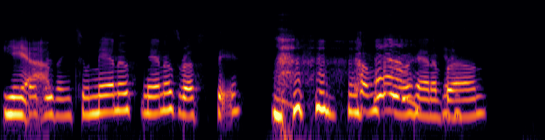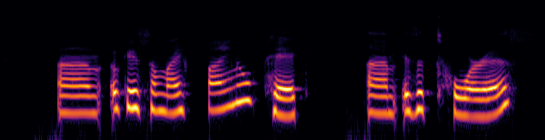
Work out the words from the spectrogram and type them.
yeah. Everything too. Nana's Nana's recipe. Come through, Hannah Yes. Brown. Um, okay, so my final pick um, is a Taurus.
